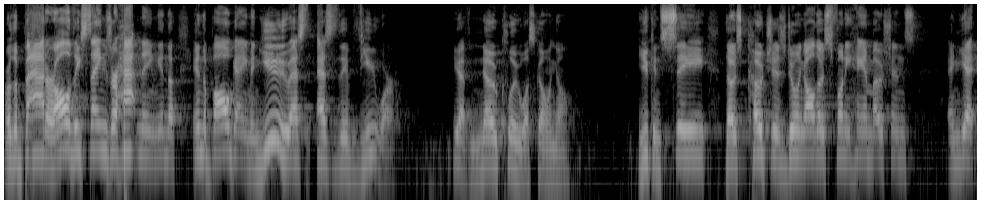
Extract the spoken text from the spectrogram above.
or the batter. All of these things are happening in the, in the ball game, and you, as, as the viewer, you have no clue what's going on. You can see those coaches doing all those funny hand motions, and yet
